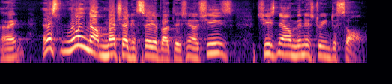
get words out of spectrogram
All right? And that's really not much I can say about this. You know, she's, she's now ministering to Saul.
